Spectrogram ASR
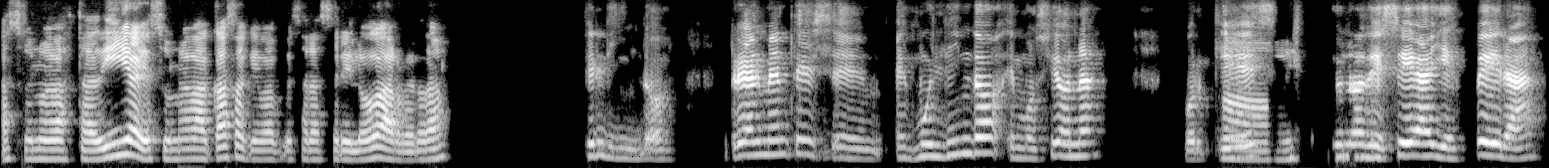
a su nueva estadía y a su nueva casa que va a empezar a ser el hogar, ¿verdad? Qué lindo realmente es, eh, es muy lindo, emociona, porque es uno desea y espera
